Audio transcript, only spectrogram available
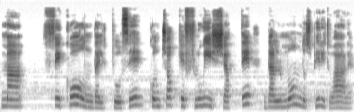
ma feconda il tuo sé con ciò che fluisce a te dal mondo spirituale.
